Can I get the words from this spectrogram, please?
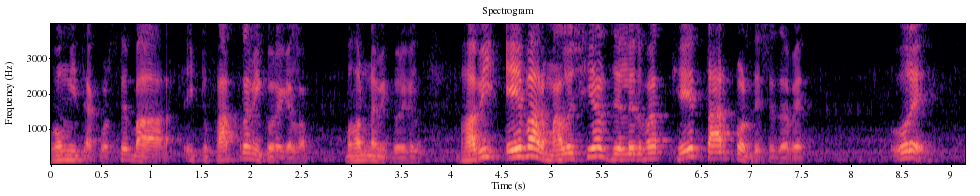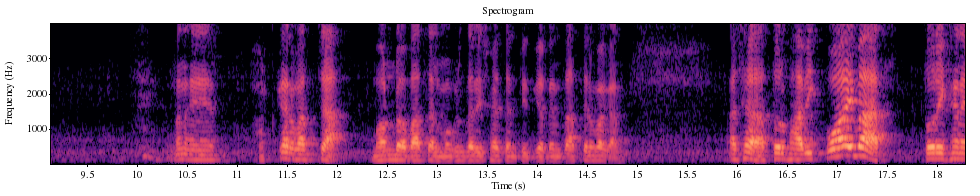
ভঙ্গিতা করছে বা একটু ফাতরামি করে গেল ভণ্ডামি করে গেল। ভাবি এবার মালয়েশিয়ার জেলের ভাত খেয়ে তারপর দেশে যাবে। ওরে মানে ফটকার বাচ্চা। ভণ্ড বাচাল, মুখোশধারী, শয়তান, টিট গার্ডেন রাতের বাগান। আচ্ছা তোর ভাবি কয়বার তোর এখানে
